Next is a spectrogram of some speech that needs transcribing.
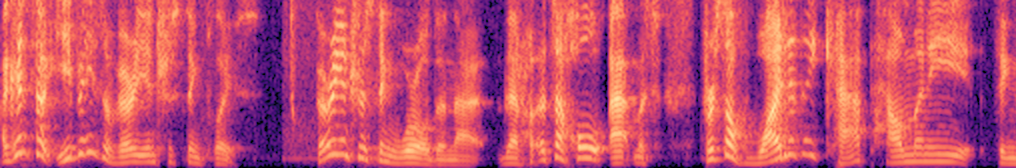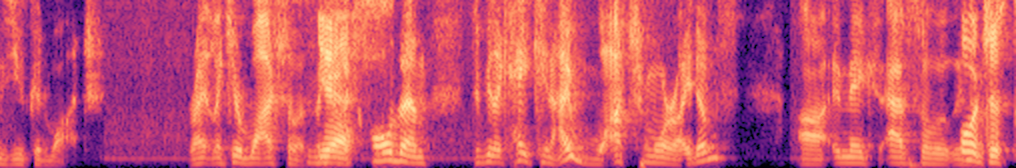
I gotta tell you, eBay's a very interesting place. Very interesting world in that. That it's a whole atmosphere. First off, why do they cap how many things you could watch? Right, like your watch list. Like, Yes. call them to be like, hey, can I watch more items? Uh, it makes absolutely. or no just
